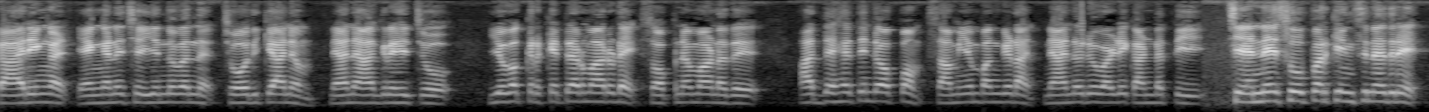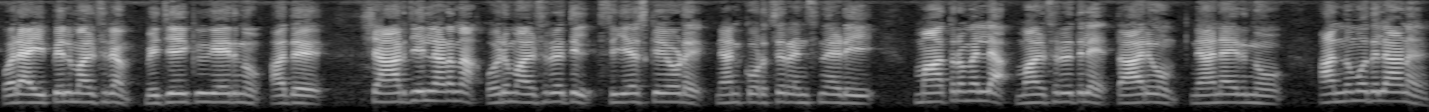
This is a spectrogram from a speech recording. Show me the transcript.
കാര്യങ്ങൾ എങ്ങനെ ചെയ്യുന്നുവെന്ന് ചോദിക്കാനും ഞാൻ ആഗ്രഹിച്ചു. യുവ ക്രിക്കറ്റർമാരുടെ സ്വപ്നമാണത്. അദ്ദേഹത്തിന്റെ ഒപ്പം സമയം പങ്കിടാൻ ഞാനൊരു വഴി കണ്ടെത്തി. ചെന്നൈ സൂപ്പർ കിങ്സിനെതിരെ ഒരു ഐ പി എൽ മത്സരം വിജയിക്കുകയായിരുന്നു അത്. ഷാർജയിൽ നടന്ന ഒരു മത്സരത്തിൽ സി എസ് കെയോട് ഞാൻ കുറച്ച് റൺസ് നേടി. മാത്രമല്ല മത്സരത്തിലെ താരവും ഞാനായിരുന്നു. അന്നു മുതലാണ്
